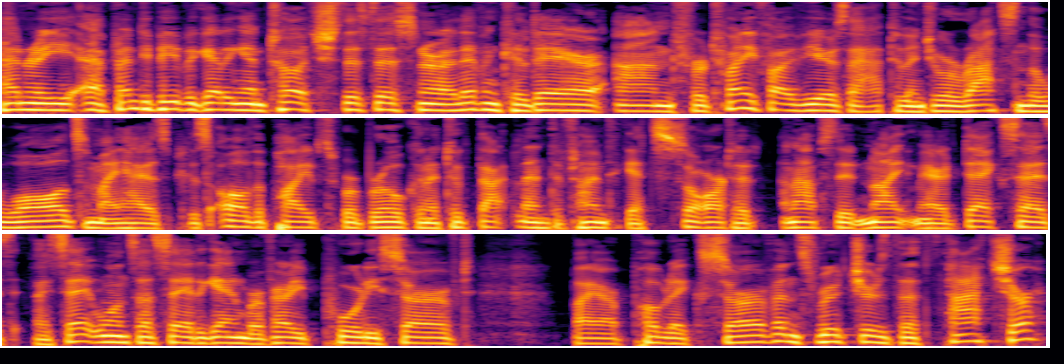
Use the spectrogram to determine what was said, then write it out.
Henry, uh, plenty of people getting in touch. This listener, I live in Kildare, and for 25 years I had to endure rats in the walls of my house because all the pipes were broken. It took that length of time to get sorted. An absolute nightmare. Deck says, if I say it once, I'll say it again. We're very poorly served by our public servants. Richard the Thatcher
